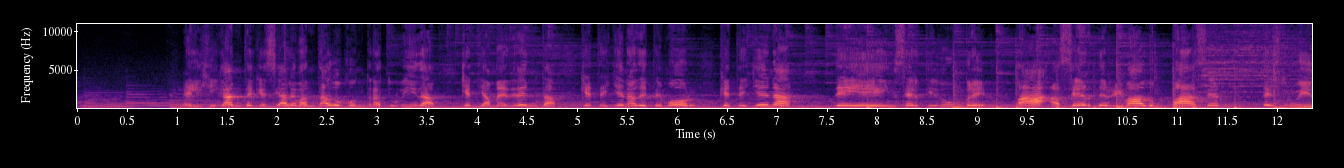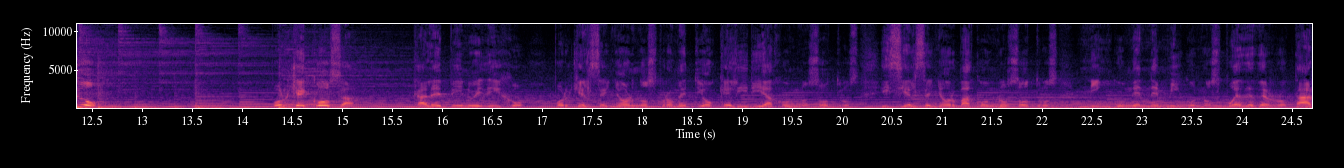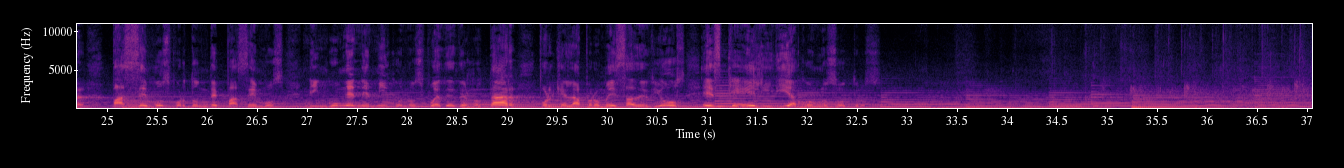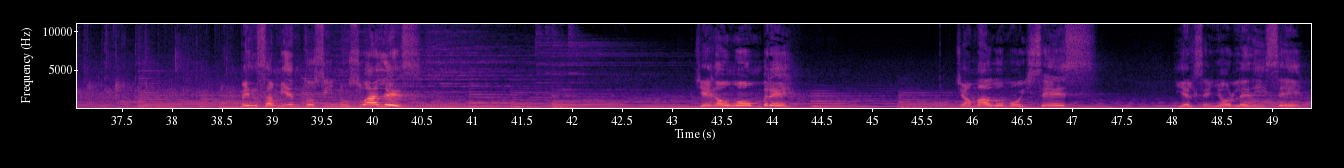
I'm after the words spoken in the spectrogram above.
El gigante que se ha levantado contra tu vida, que te amedrenta, que te llena de temor, que te llena de incertidumbre, va a ser derribado, va a ser destruido. ¿Por qué cosa? Caleb vino y dijo, porque el Señor nos prometió que Él iría con nosotros. Y si el Señor va con nosotros, ningún enemigo nos puede derrotar. Pasemos por donde pasemos, ningún enemigo nos puede derrotar, porque la promesa de Dios es que Él iría con nosotros. Pensamientos inusuales. Llega un hombre llamado Moisés y el Señor le dice,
